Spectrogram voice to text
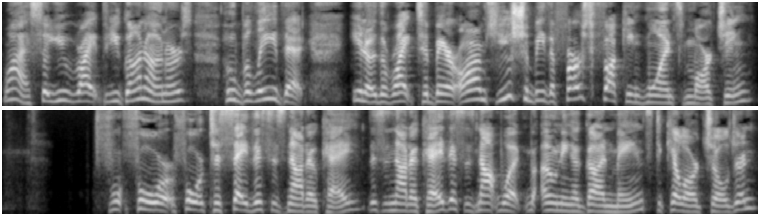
Why? So you right, you gun owners who believe that, you know, the right to bear arms, you should be the first fucking ones marching for, for, for, to say this is not okay. This is not okay. This is not what owning a gun means to kill our children.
